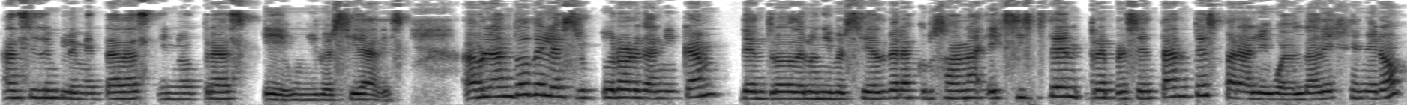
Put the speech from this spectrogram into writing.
han sido implementadas en otras eh, universidades. Hablando de la estructura orgánica, dentro de la Universidad Veracruzana existen representantes para la igualdad de género,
